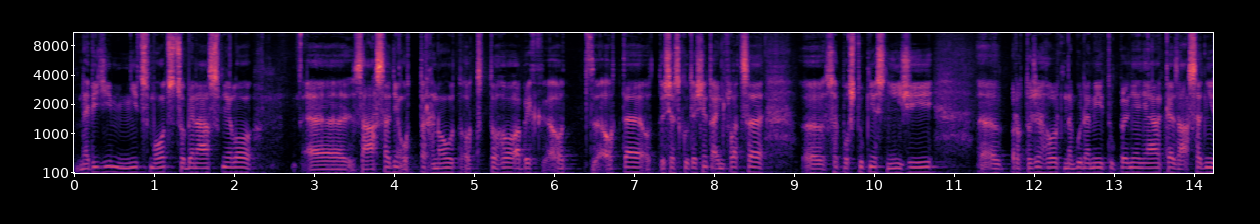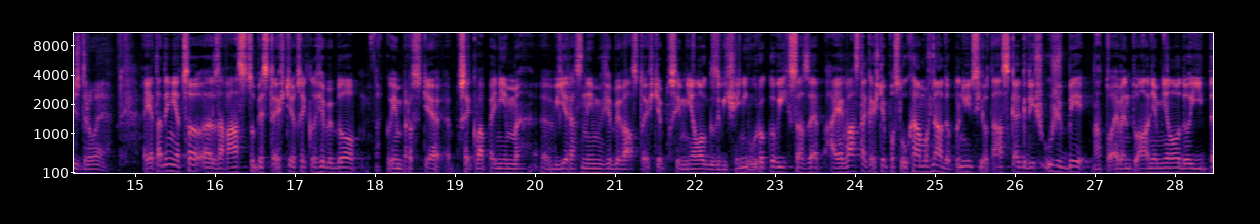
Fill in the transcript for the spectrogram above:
nevidím nic moc, co by nás mělo eh, zásadně odtrhnout od toho, abych od, od té, od, že skutečně ta inflace eh, se postupně sníží. Eh, protože hold nebude mít úplně nějaké zásadní zdroje. Je tady něco eh, za vás, co byste ještě řekl, že by bylo takovým prostě překvapením eh, výrazným, že by vás to ještě přimělo k zvýšení úrokových sazeb? A jak vás tak ještě poslouchá možná doplňující otázka, když už by na to eventuálně mělo dojít,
